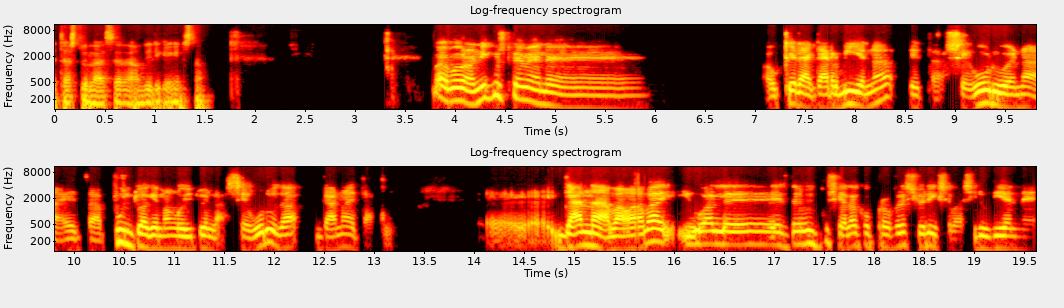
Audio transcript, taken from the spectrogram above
eta ez duela ez erra ondirik egin ez da. Ba, bueno, nik uste hemen e, aukera garbiena eta seguruena eta puntuak emango dituela seguru da gana eta ku. E, gana, ba, ba, ba, igual e, ez dugu ikusi alako progresiorik, zeba, zirudien e,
